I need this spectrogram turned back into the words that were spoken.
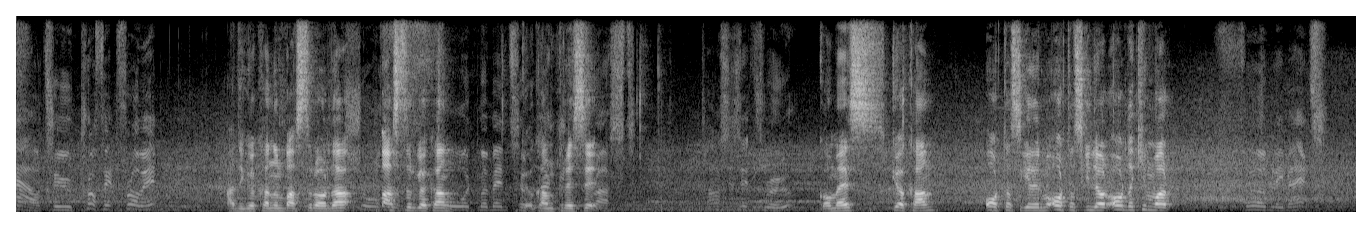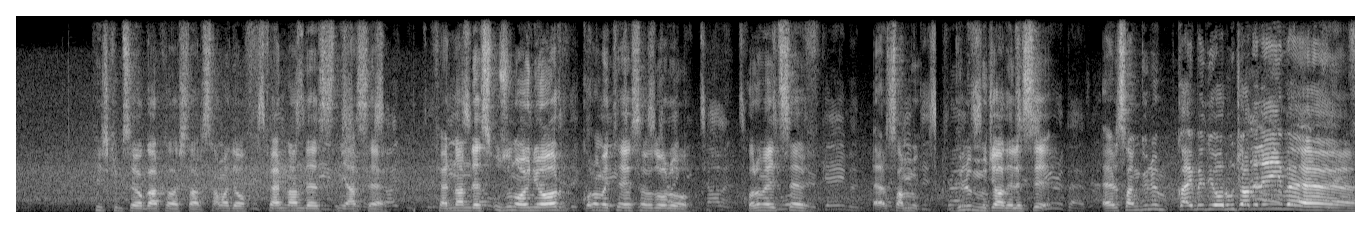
Hadi Gökhan'ın bastır orada. Bastır Gökhan. Gökhan presi. Gomez. Gökhan. Ortası gelir mi? Ortası geliyor. Orada kim var? Hiç kimse yok arkadaşlar. Samadov, Fernandes, Niase. Fernandes uzun oynuyor. Kolometesev'e doğru. Kolometesev. Ersan Gül'ün mücadelesi. Ersan Gül'üm kaybediyor mücadeleyi ve...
